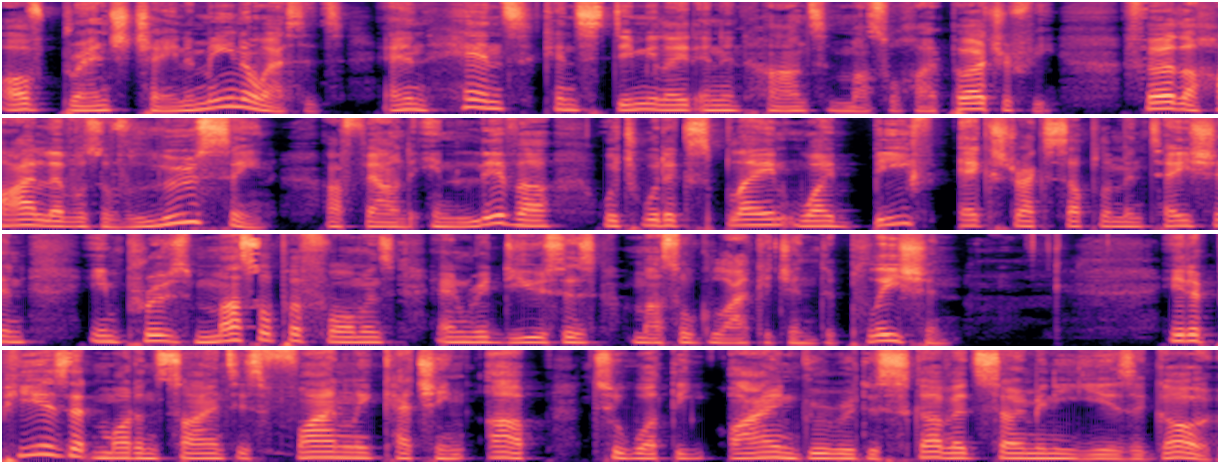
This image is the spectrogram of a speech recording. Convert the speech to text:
of branched chain amino acids and hence can stimulate and enhance muscle hypertrophy. Further, high levels of leucine are found in liver, which would explain why beef extract supplementation improves muscle performance and reduces muscle glycogen depletion. It appears that modern science is finally catching up to what the Iron Guru discovered so many years ago.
